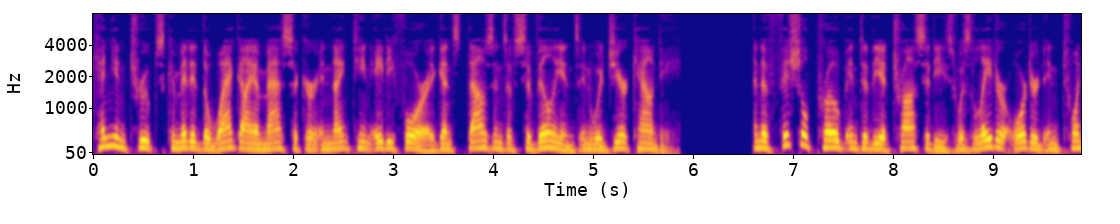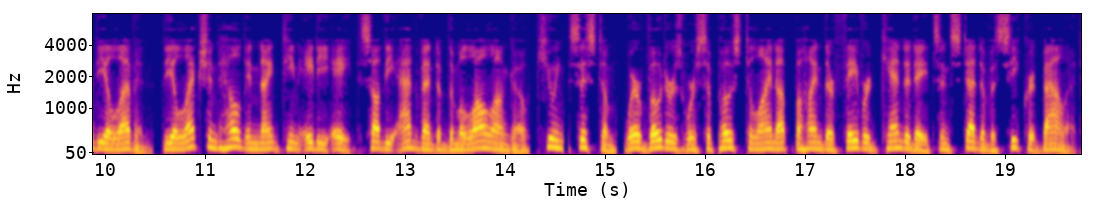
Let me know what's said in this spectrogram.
Kenyan troops committed the Wagalla massacre in 1984 against thousands of civilians in Wajir County. An official probe into the atrocities was later ordered in 2011. The election held in 1988 saw the advent of the Mlolongo queuing system, where voters were supposed to line up behind their favored candidates instead of a secret ballot.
